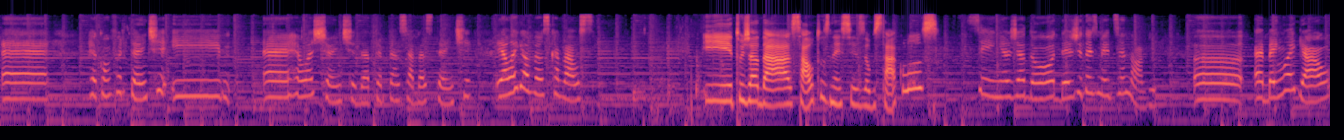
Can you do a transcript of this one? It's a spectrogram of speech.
é reconfortante e é relaxante, dá para pensar bastante. E é legal ver os cavalos e tu já dá saltos nesses obstáculos? Sim, eu já dou desde 2019. Uh, ah, é bem legal,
